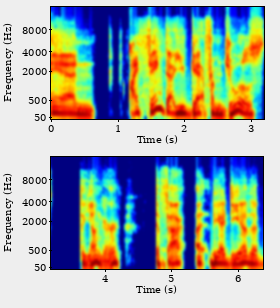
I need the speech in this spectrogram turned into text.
And I think that you get from Jules the younger the fact, uh, the idea, the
